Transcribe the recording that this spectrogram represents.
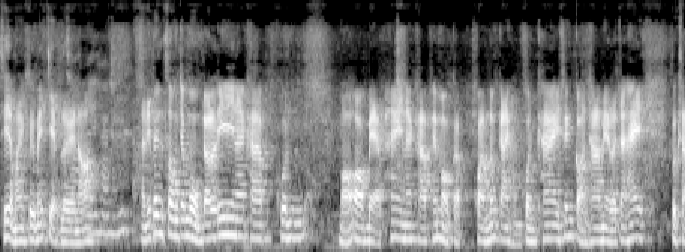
ที่สำคัญคือไม่เจ็บเลยเนาะใช่ค่อันนี้เป็นทรงจมูกดอลลี่นะครับ คุณ หมอออกแบบให้นะครับ ให้เหมาะกับความต้องการของคนไข้ ซึ่งก่อนทำเนี่ยเราจะให้ปรึกษา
